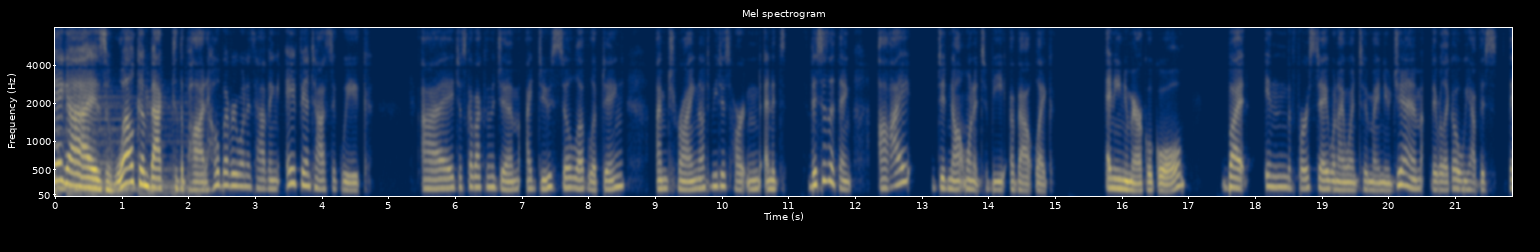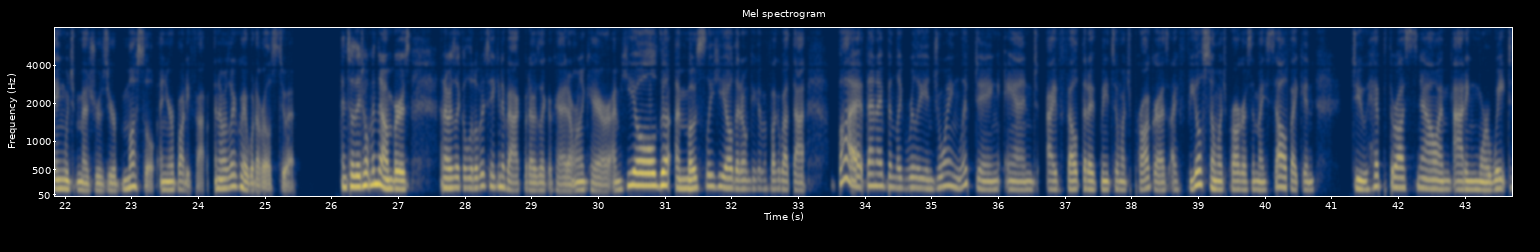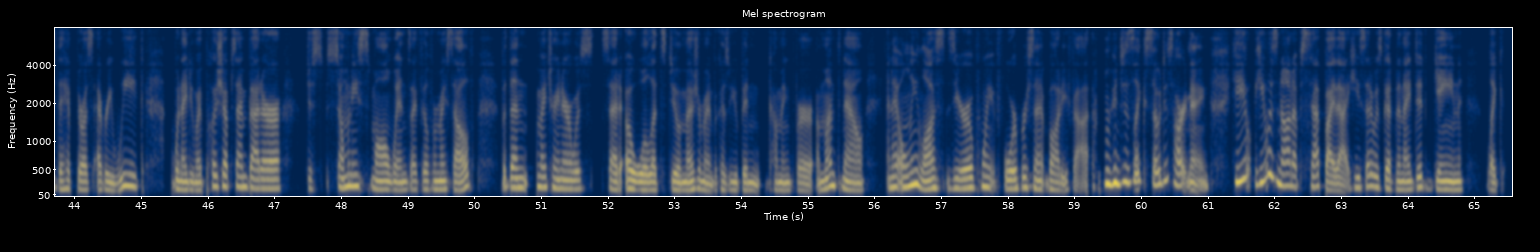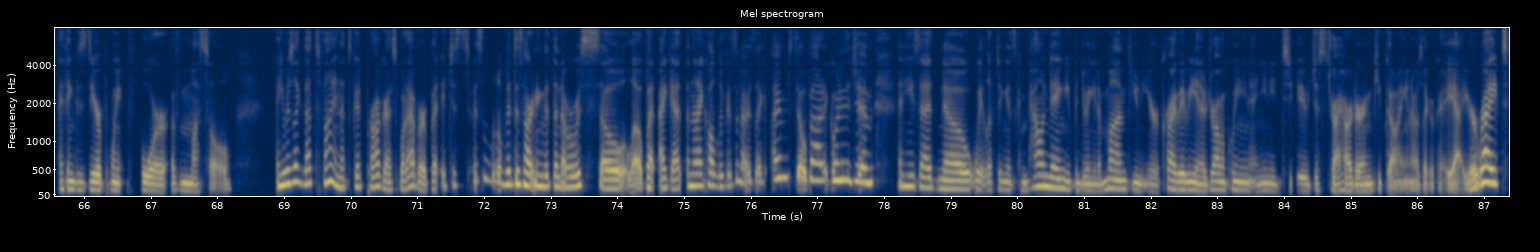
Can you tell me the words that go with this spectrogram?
Hey guys, welcome back to the pod. Hope everyone is having a fantastic week. I just got back from the gym. I do still love lifting. I'm trying not to be disheartened. And it's this is the thing. I did not want it to be about like any numerical goal. But in the first day when I went to my new gym, they were like, oh, we have this thing which measures your muscle and your body fat. And I was like, okay, whatever, let's do it. And so they told me the numbers, and I was like a little bit taken aback, but I was like, okay, I don't really care. I'm healed. I'm mostly healed. I don't give a fuck about that. But then I've been like really enjoying lifting, and I felt that I've made so much progress. I feel so much progress in myself. I can do hip thrusts now. I'm adding more weight to the hip thrust every week. When I do my push ups, I'm better. Just so many small wins I feel for myself. But then my trainer was said, "Oh, well, let's do a measurement because you've been coming for a month now." And I only lost 0.4% body fat, which is like so disheartening. He he was not upset by that. He said it was good and I did gain like I think 0.4 of muscle he was like, that's fine. That's good progress, whatever. But it just was a little bit disheartening that the number was so low. But I get, and then I called Lucas and I was like, I'm so bad at going to the gym. And he said, no, weightlifting is compounding. You've been doing it a month. You, you're a crybaby and a drama queen, and you need to just try harder and keep going. And I was like, okay, yeah, you're right.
